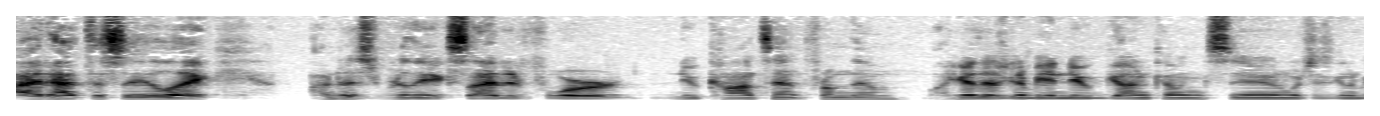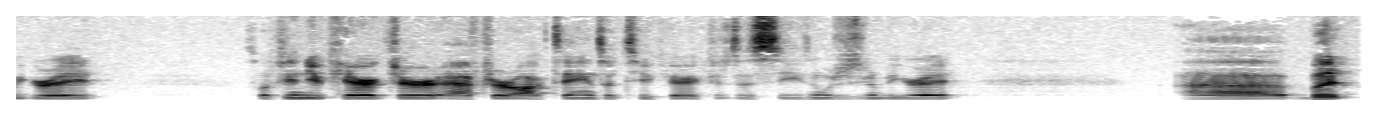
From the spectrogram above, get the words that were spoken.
I'd have to say like I'm just really excited for new content from them. I hear there's gonna be a new gun coming soon, which is gonna be great. So a new character after Octane, so two characters this season, which is gonna be great. Uh, but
